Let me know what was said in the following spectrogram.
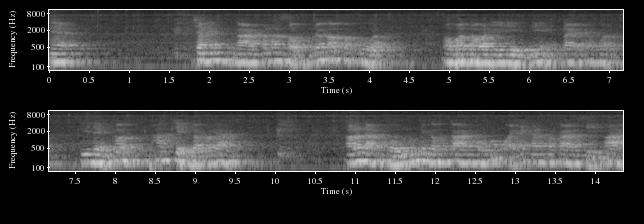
เนี่ยฉะนั้นงานคณะสงฆ์แล้วก็ประกวดอบตดีเด่นนี่ได้จังหวัดดีเด่นก็าคเจ็ดเราก็ได้อาระดับผมเป็นกรรมการผมก็ปล่อยให้คณะกรรมการสี่ภาค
